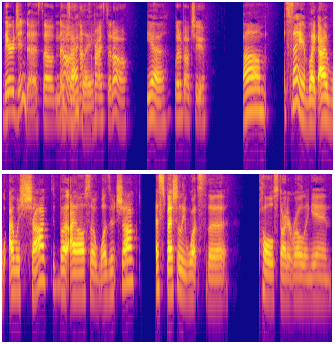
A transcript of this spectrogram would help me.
their agenda. So no, I'm not surprised at all. yeah. What about you? Um, same. Like i i was shocked, but I also wasn't shocked, especially once the polls started rolling in,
